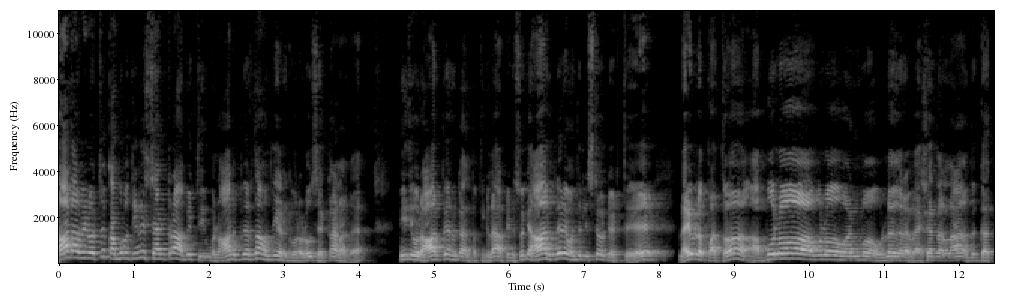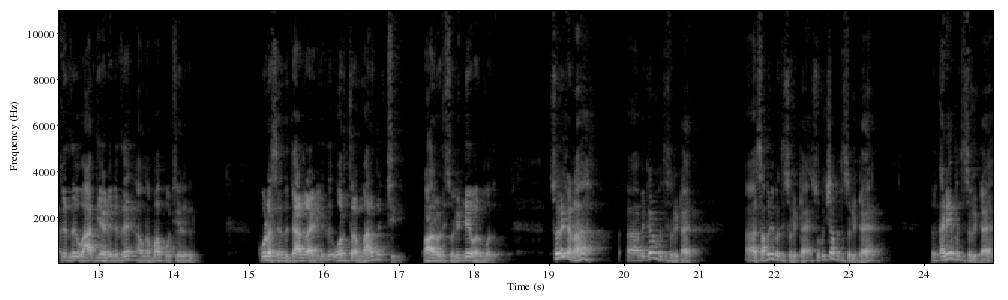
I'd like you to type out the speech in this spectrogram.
கானாவின் வினோத்து கமருத்தீனு சென்ட்ரா அமித் இவங்க நாலு பேர் தான் வந்து எனக்கு ஓரளவு செட் ஆனாங்க. மீதி ஒரு ஆறு பேர் இருக்காங்க பார்த்தீங்களா அப்படின்னு சொல்லி ஆறு பேரை வந்து லிஸ்ட் அவுட் எடுத்து லைவ்ல பார்த்தோம். அவ்வளோ அவ்வளோ வன்மம். உள்ளகிற விஷத்தெல்லாம் வந்து கக்குது வாத்தி எடுக்குது. அவங்க அம்மா பூச்சி இருக்குது கூட சேர்ந்து ஜாலரா அடிக்குது. ஒருத்தரை மறந்துச்சு. பார்வதி சொல்லிட்டே வரும்போது. சொல்லிட்டேனா? விக்ரம் பற்றி சொல்லிட்டேன். சபரி பற்றி சொல்லிட்டேன். சுபிக்ஷா பற்றி சொல்லிட்டேன். கனியை பற்றி சொல்லிட்டேன்.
